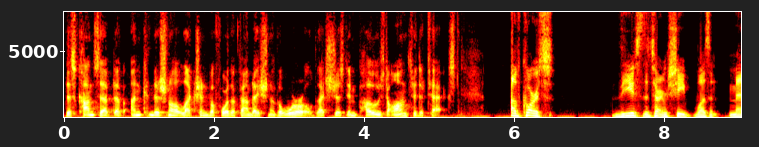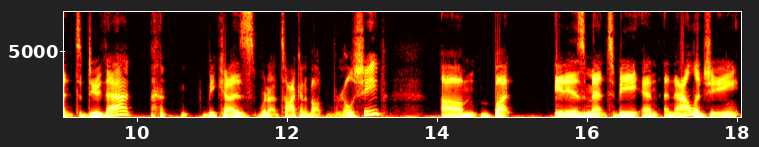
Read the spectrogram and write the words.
this concept of unconditional election before the foundation of the world. That's just imposed onto the text. Of course, the use of the term sheep wasn't meant to do that because we're not talking about real sheep. Um, but it is meant to be an analogy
